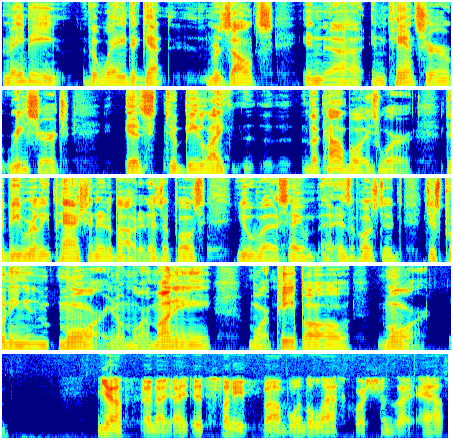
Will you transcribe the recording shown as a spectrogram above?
maybe the way to get results in uh, in cancer research is to be like the Cowboys were to be really passionate about it, as opposed you uh, say, uh, as opposed to just putting in more, you know, more money, more people, more. Yeah, and I, I, it's funny, Bob. One of the last questions I asked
